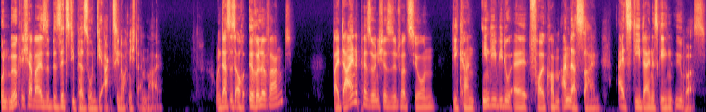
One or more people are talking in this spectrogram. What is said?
Und möglicherweise besitzt die Person die Aktie noch nicht einmal. Und das ist auch irrelevant, weil deine persönliche Situation, die kann individuell vollkommen anders sein als die deines Gegenübers.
